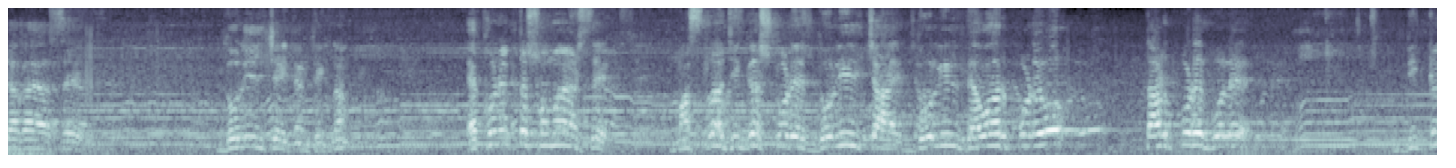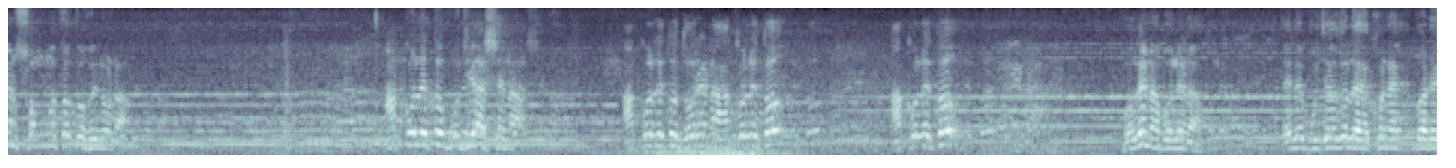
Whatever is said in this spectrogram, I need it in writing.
জায়গায় আছে? দলিল চাইতেন, ঠিক না? এখন একটা সময় আসছে। মাসলা জিজ্ঞাসা করে, দলিল চায়। দলিল দেওয়ার পরেও তারপরে বলে বিজ্ঞান সম্মত তো হইল না। আকলে তো বুঝে আসে না। আকলে তো ধরে না। আকলে তো আকলে তো বলে না বলে না। তাহলে বুঝা গেল এখন একবারে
